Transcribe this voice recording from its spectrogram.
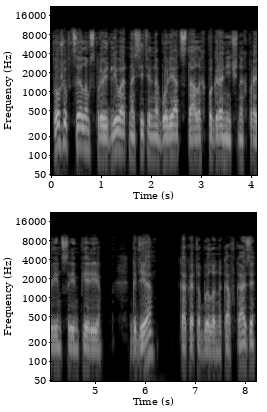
Тоже в целом справедливо относительно более отсталых пограничных провинций империи, где, как это было на Кавказе,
